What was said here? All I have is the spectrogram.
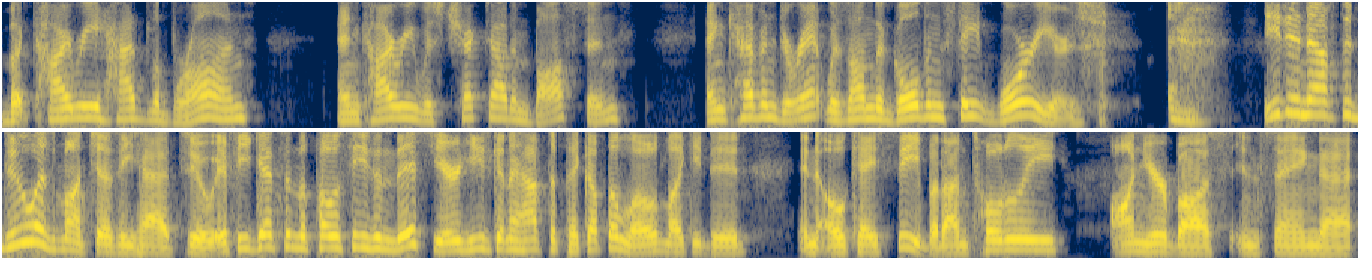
But Kyrie had LeBron and Kyrie was checked out in Boston, and Kevin Durant was on the Golden State Warriors. he didn't have to do as much as he had to. If he gets in the postseason this year, he's going to have to pick up the load like he did in OKC. But I'm totally on your bus in saying that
